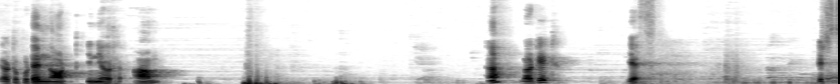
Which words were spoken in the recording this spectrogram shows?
You have to put a knot in your arm. Huh? Got it? Yes. It's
